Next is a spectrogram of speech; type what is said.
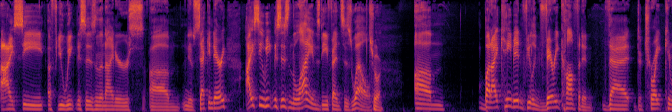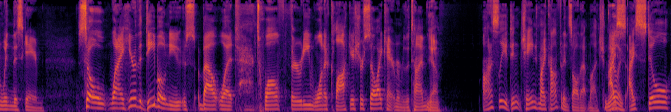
I see a few weaknesses in the Niners, um, you know, secondary. I see weaknesses in the Lions defense as well. Sure. Um, but I came in feeling very confident that Detroit can win this game. So when I hear the Deebo news about what 12 30, 1 o'clock ish or so, I can't remember the time. Yeah. honestly, it didn't change my confidence all that much. Really? I, I still,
